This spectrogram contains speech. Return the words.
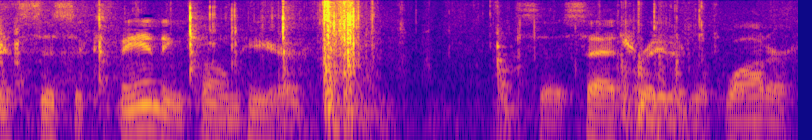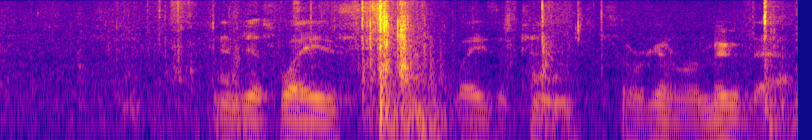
it's this expanding foam here. It's uh, saturated with water and just weighs weighs a ton. So we're going to remove that.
